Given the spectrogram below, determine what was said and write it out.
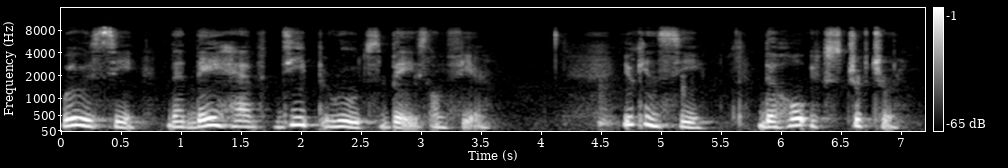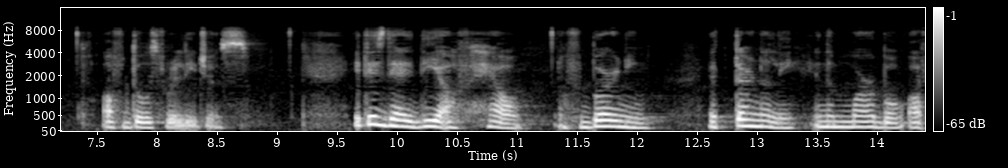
we will see that they have deep roots based on fear. You can see the whole structure of those religions. It is the idea of hell, of burning eternally in the marble of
